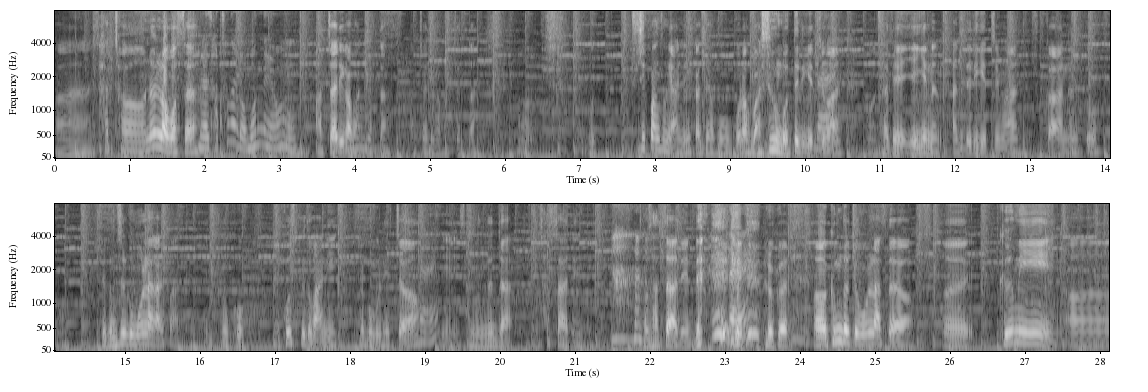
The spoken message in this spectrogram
아, 4천을 넘었어요. 네, 4천을 넘었네요. 예, 앞자리가 음. 바뀌었다. 앞자리가 바뀌었다. 어, 뭐 주식 방송이 아니니까 제가 뭐 뭐라고 말씀은 못 드리겠지만 네. 어, 자세히 얘기는 안 드리겠지만 주가는 또 뭐 슬금슬금 올라갈 것 같아요. 예, 그렇고 예, 코스피도 많이 회복을 했죠. 네. 예, 삼육는다 좀 샀어야 되는데 더 샀어야 되는데 네. 그렇고 어, 금도 좀 올랐어요. 어, 금이 어,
